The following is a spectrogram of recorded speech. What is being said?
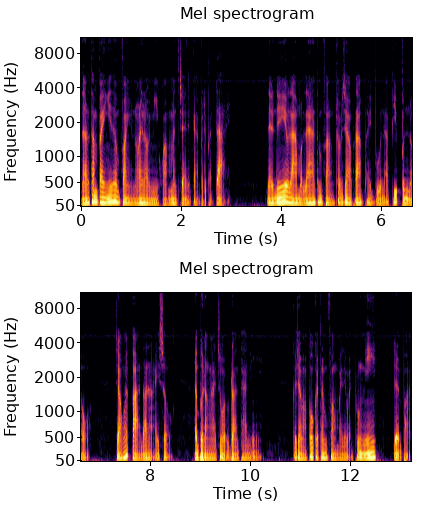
นะเราทำไปอย่างนี้ท่านฟังอย่างน้อยเรามีความมั่นใจในการปฏิบัติได้ ในนี้เวลาหมดแล้วทุกฝั่งข้าพเจ้าพระภัยบุญอภิปุโน จากวัดป่าดอนหายโศกอำเภอรังงานจังหวัดอุดรธานี ก็จะมาพบกับท่านฟังไปในวันพรุ่งนี้เจริญพร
